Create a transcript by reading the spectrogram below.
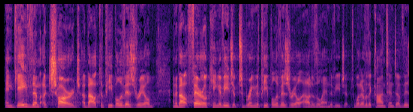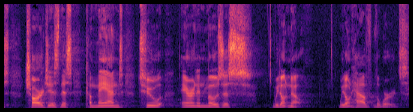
and gave them a charge about the people of Israel and about Pharaoh, king of Egypt, to bring the people of Israel out of the land of Egypt. Whatever the content of this charge is, this command to Aaron and Moses, we don't know. We don't have the words.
